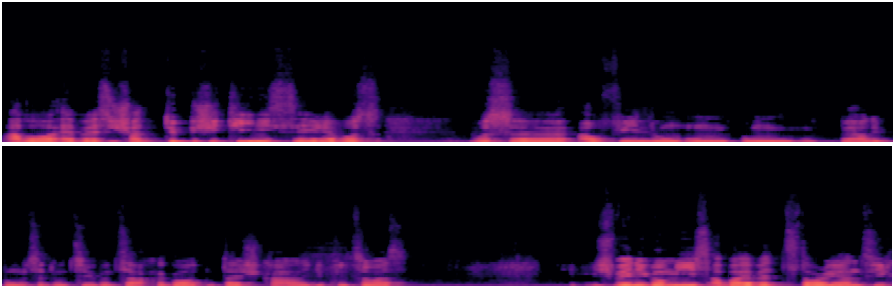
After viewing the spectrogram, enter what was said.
Aber eben, es ist halt eine typische Teenie-Serie, wo es äh, auch viel um, um, um Berli Bumset und Zeug und Sachen geht. Und da ist keine Ahnung, ich finde sowas ist weniger mies, aber eben die Story an sich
